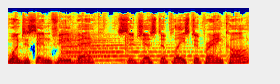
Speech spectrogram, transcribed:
Want to send feedback? Suggest a place to prank call?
